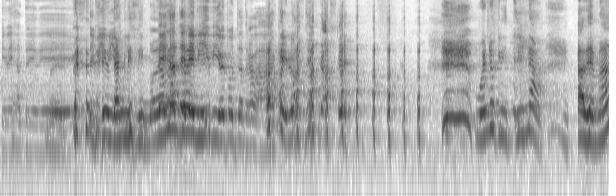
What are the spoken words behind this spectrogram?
Y déjate de, de, vídeo. De anglicismo. De déjate de vídeo y ponte a trabajar, que es lo que tienes que hacer. Bueno, Cristina, además,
